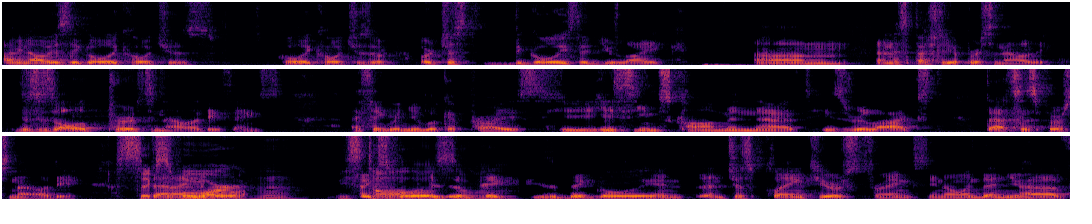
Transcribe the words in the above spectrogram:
I mean, obviously, goalie coaches, goalie coaches, or or just the goalies that you like, um, and especially your personality. This is all personality things. I think when you look at Price, he he seems calm in net. He's relaxed. That's his personality. Six then four. Yeah. He's six tall. Four, he's a big he's a big goalie and, and just playing to your strengths, you know. And then you have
